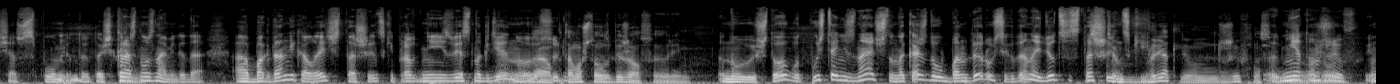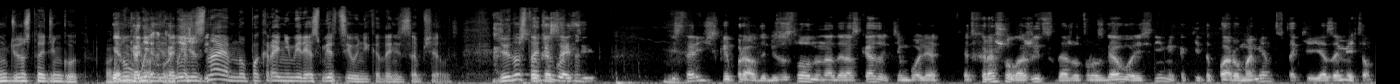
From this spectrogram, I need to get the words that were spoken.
сейчас вспомню, mm-hmm. то есть Красного Знамени, да. А Богдан Николаевич Сташинский, правда, неизвестно где, но... Да, судя... потому что он сбежал в свое время. Ну и что? Вот пусть они знают, что на каждого Бандеру всегда найдется Сташинский. Кстати, вряд ли он жив, на самом деле. Нет, он жив. Ему 91 год. Нет, ну, конечно, мы, конечно. мы не знаем, но, по крайней мере, о смерти его никогда не сообщалось. 91 что касается, год. историческая правда, безусловно, надо рассказывать, тем более это хорошо ложится, даже вот в разговоре с ними какие-то пару моментов такие я заметил,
